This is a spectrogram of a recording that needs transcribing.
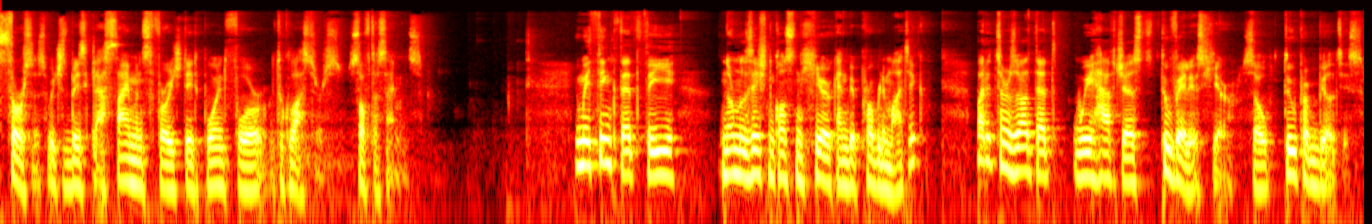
sources, which is basically assignments for each data point for two clusters, soft assignments. You may think that the normalization constant here can be problematic, but it turns out that we have just two values here, so two probabilities.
